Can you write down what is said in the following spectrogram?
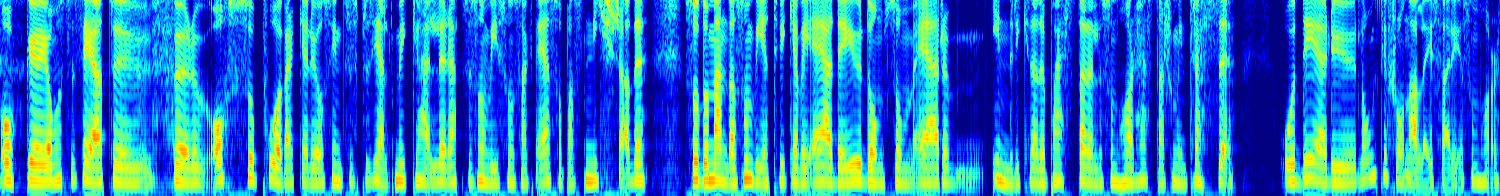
Och eh, jag måste säga att eh, för oss så påverkar det oss inte speciellt mycket heller eftersom vi som sagt är så pass nischade. Så de enda som vet vilka vi är det är ju de som är inriktade på hästar eller som har hästar som intresse. Och det är det ju långt ifrån alla i Sverige som har.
